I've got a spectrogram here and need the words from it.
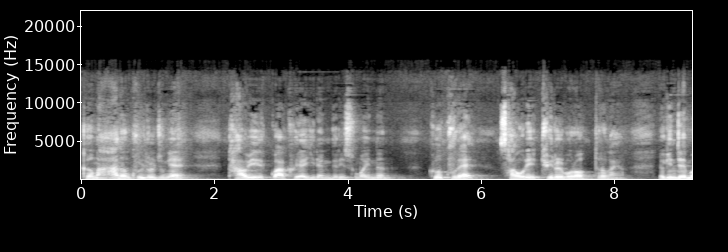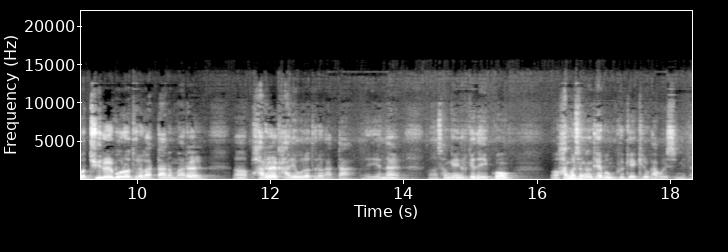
그 많은 굴들 중에 다윗과 그의 일행들이 숨어 있는 그 굴에 사울이 뒤를 보러 들어가요. 여기 이제 뭐 뒤를 보러 들어갔다는 말을 어, 발을 가리우러 들어갔다. 옛날 어, 성경에 그렇게 돼 있고 어, 한글 성경 대부분 그렇게 기록하고 있습니다.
